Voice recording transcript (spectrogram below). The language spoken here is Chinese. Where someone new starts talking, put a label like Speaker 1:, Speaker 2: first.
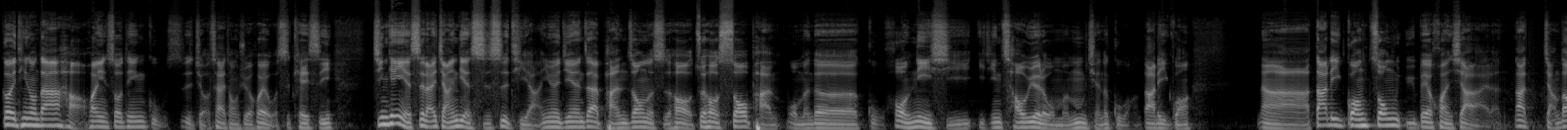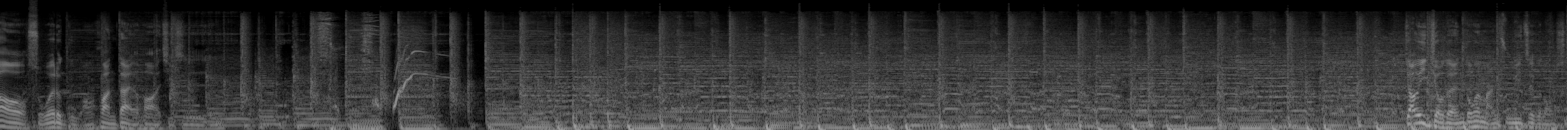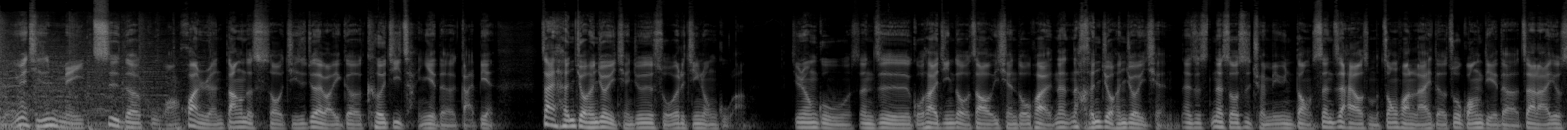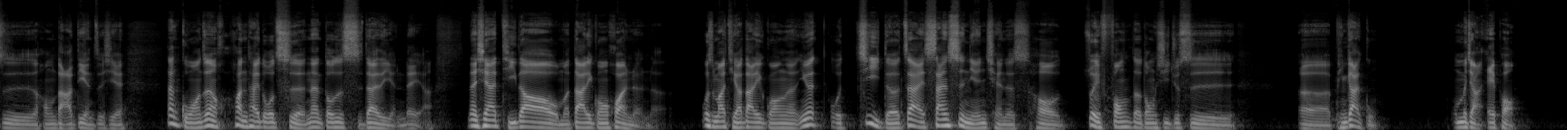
Speaker 1: 各位听众，大家好，欢迎收听股市韭菜同学会，我是 KC。今天也是来讲一点时事题啊，因为今天在盘中的时候，最后收盘，我们的股后逆袭已经超越了我们目前的股王大力光。那大力光终于被换下来了。那讲到所谓的股王换代的话，其实。交易久的人都会蛮注意这个东西的，因为其实每次的股王换人当的时候，其实就代表一个科技产业的改变。在很久很久以前，就是所谓的金融股啦，金融股甚至国泰金都有造一千多块。那那很久很久以前，那是那时候是全民运动，甚至还有什么中环来的做光碟的，再来又是宏达电这些。但股王真的换太多次了，那都是时代的眼泪啊。那现在提到我们大力光换人了，为什么要提到大力光呢？因为我记得在三四年前的时候，最疯的东西就是。呃，瓶盖股，我们讲 Apple，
